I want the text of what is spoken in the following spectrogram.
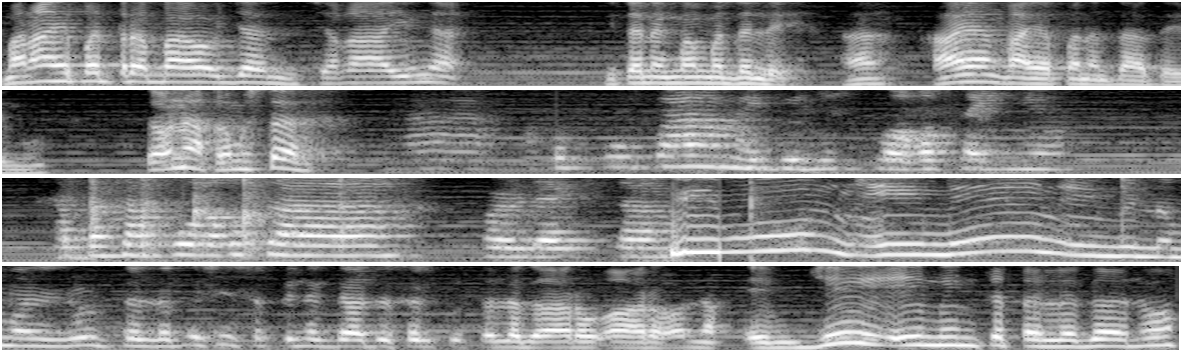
Marami pang trabaho dyan. Tsaka yun nga, tayo nagmamadali. Ha? Kayang-kaya pa ng tatay mo. Ikaw na, kamusta? Ah, ako po pa, may good news po ako sa inyo. Napasa po ako sa for the exam. Yun! Amen! Amen naman, Lord. Talaga siya sa pinagdadasal ko talaga araw-araw, anak MJ. Amen ka talaga, no?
